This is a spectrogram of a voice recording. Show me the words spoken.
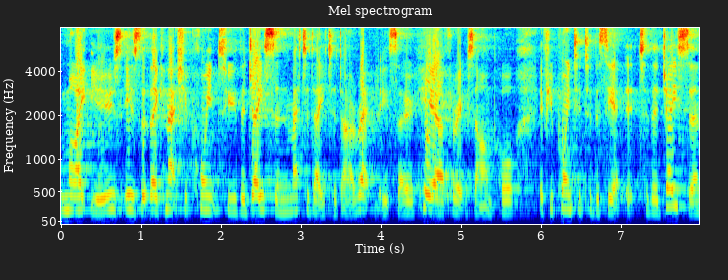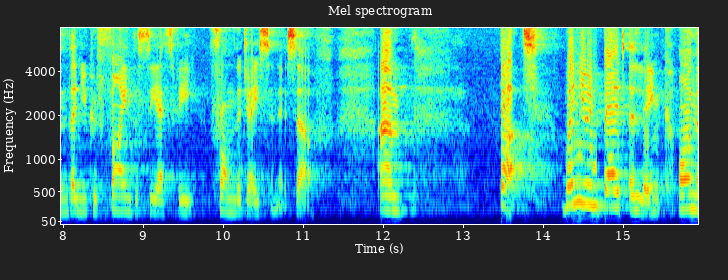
might use is that they can actually point to the JSON metadata directly. So here, for example, if you pointed to the, C to the JSON, then you could find the CSV from the JSON itself. Um, but when you embed a link on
